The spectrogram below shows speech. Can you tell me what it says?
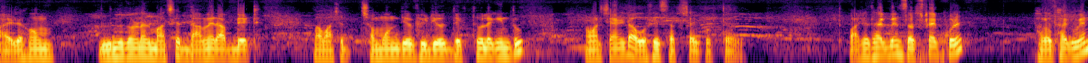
আর এরকম বিভিন্ন ধরনের মাছের দামের আপডেট বা মাছের সম্বন্ধীয় ভিডিও দেখতে হলে কিন্তু আমার চ্যানেলটা অবশ্যই সাবস্ক্রাইব করতে হবে। পাশে থাকবেন সাবস্ক্রাইব করে ভালো থাকবেন।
